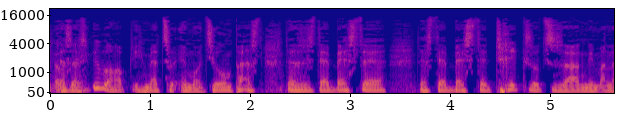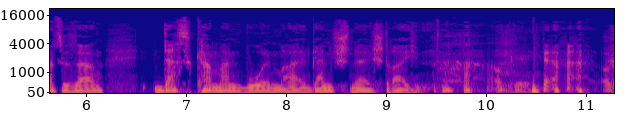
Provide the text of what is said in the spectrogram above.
okay. dass das überhaupt nicht mehr zur Emotion passt. Das ist der beste, das ist der beste Trick sozusagen, dem anderen zu sagen, das kann man wohl mal ganz schnell streichen. okay. Ja. okay.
